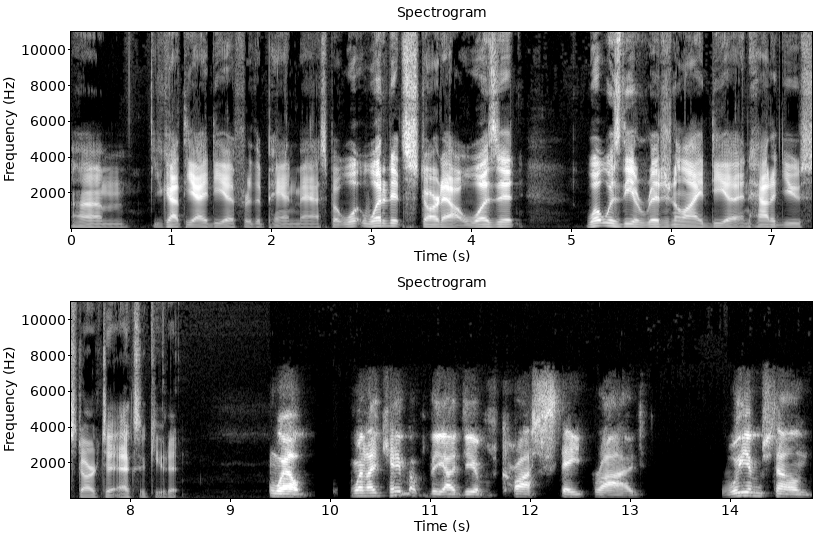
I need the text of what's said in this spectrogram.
um, you got the idea for the pan mass but what, what did it start out was it what was the original idea and how did you start to execute it well when i came up with the idea of cross state ride williamstown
